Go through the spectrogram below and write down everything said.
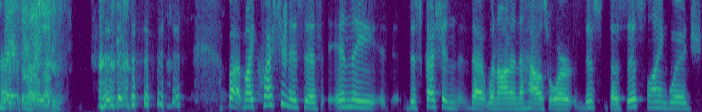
uh, Next on my so- list. But my question is this, in the discussion that went on in the House, or this, does this language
